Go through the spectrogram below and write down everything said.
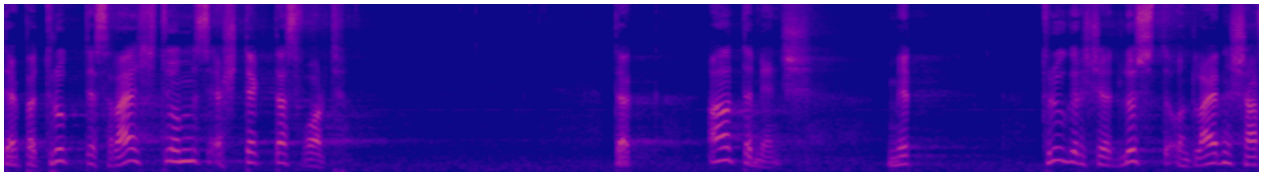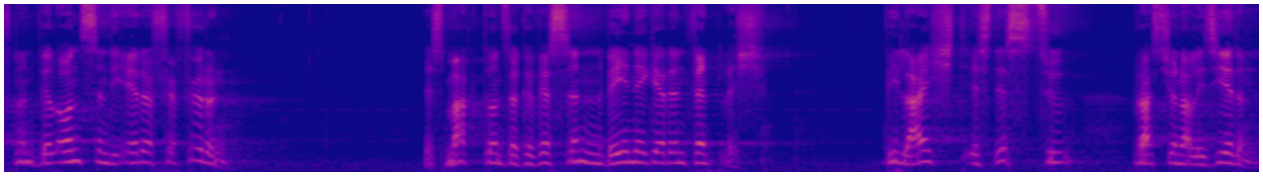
Der Betrug des Reichtums ersteckt das Wort. Der alte Mensch mit trügerischen Lüste und Leidenschaften will uns in die Erde verführen. Es macht unser Gewissen weniger empfindlich. Wie leicht ist es zu rationalisieren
